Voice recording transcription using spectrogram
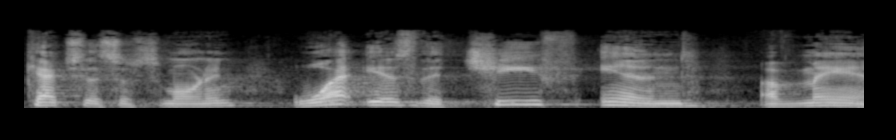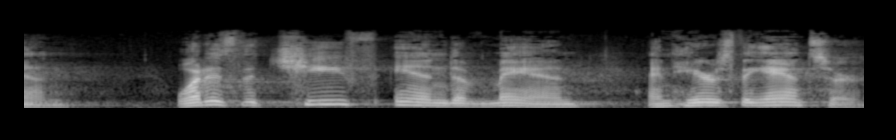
catch this this morning. What is the chief end of man? What is the chief end of man? And here's the answer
